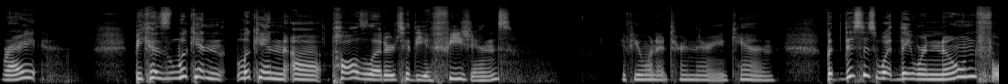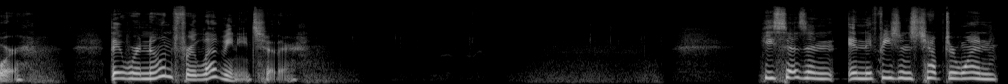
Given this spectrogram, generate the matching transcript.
Right? Because look in, look in uh, Paul's letter to the Ephesians. If you want to turn there, you can. But this is what they were known for they were known for loving each other. He says in, in Ephesians chapter 1,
